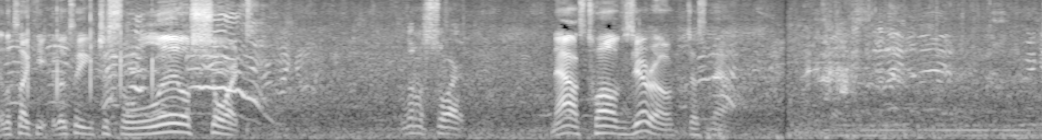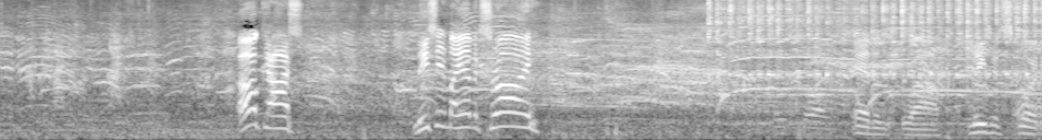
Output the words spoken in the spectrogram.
It looks like he it looks like he's just a little short. A little short. Now it's 12-0 just now. Oh gosh! Legion might have a try. And the- wow, Legion scored.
